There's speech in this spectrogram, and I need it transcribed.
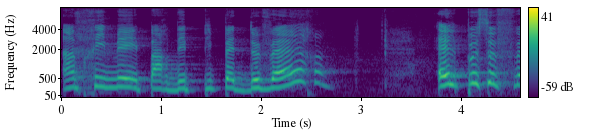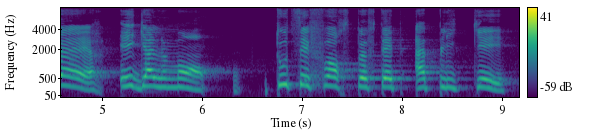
imprimer par des pipettes de verre. Elle peut se faire également, toutes ces forces peuvent être appliquées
